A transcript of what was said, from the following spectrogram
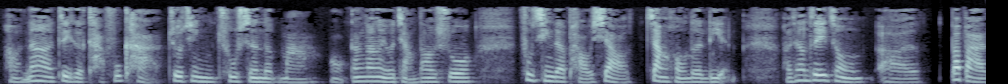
好，那这个卡夫卡究竟出生了吗？哦，刚刚有讲到说父亲的咆哮、涨红的脸，好像这种呃。爸爸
